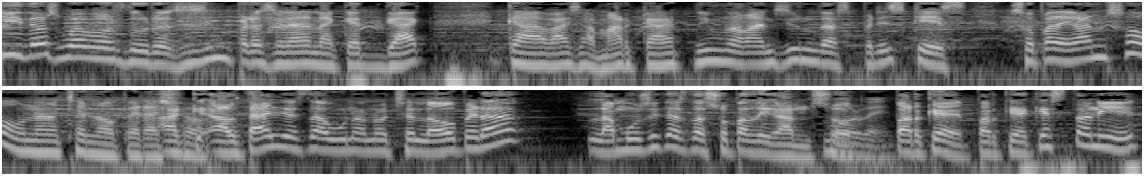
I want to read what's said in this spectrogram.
I dos huevos duros. És impressionant aquest gag que, vaja, marca un abans i un després, que és sopa de ganso o una noche en l'òpera, això? El tall és d'Una noche en l'òpera, la música és de Sopa de Ganso. Per què? Perquè aquesta nit,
